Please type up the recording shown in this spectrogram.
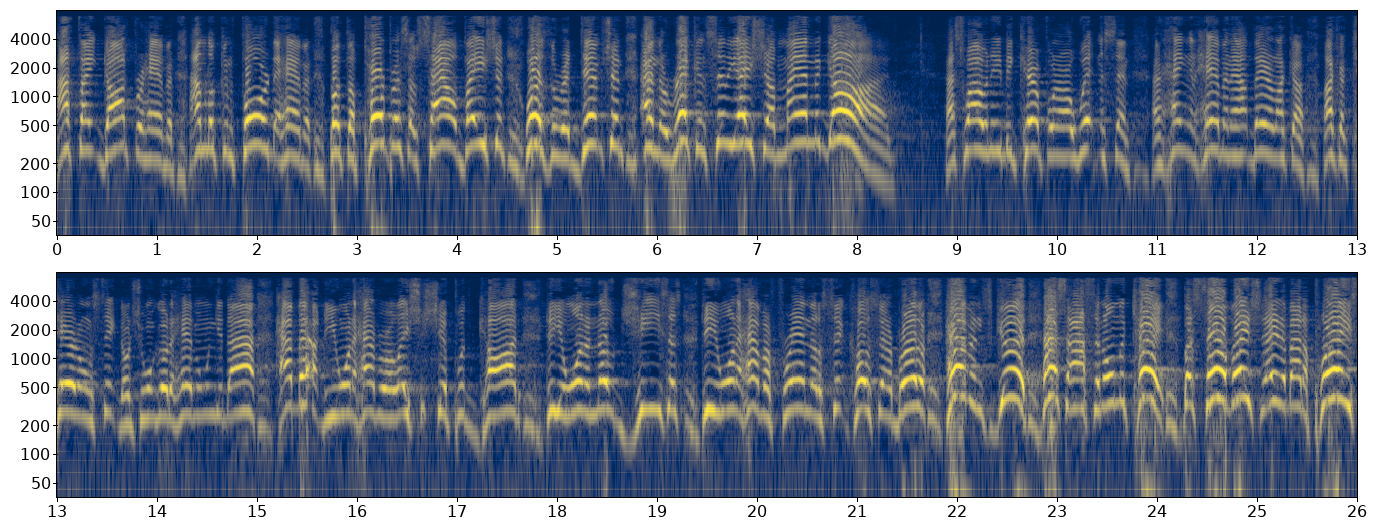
I thank God for heaven. I'm looking forward to heaven. But the purpose of salvation was the redemption and the reconciliation of man to God. That's why we need to be careful in our witnessing and hanging heaven out there like a, like a carrot on a stick. Don't you want to go to heaven when you die? How about do you want to have a relationship with God? Do you want to know Jesus? Do you want to have a friend that'll sit close to a brother? Heaven's good. That's icing on the cake. But salvation ain't about a place.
